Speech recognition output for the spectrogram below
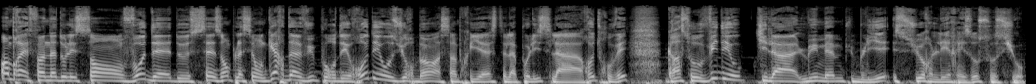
En bref, un adolescent vaudet de 16 ans placé en garde à vue pour des rodéos urbains à Saint-Priest. La police l'a retrouvé grâce aux vidéos qu'il a lui-même publiées sur les réseaux sociaux.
